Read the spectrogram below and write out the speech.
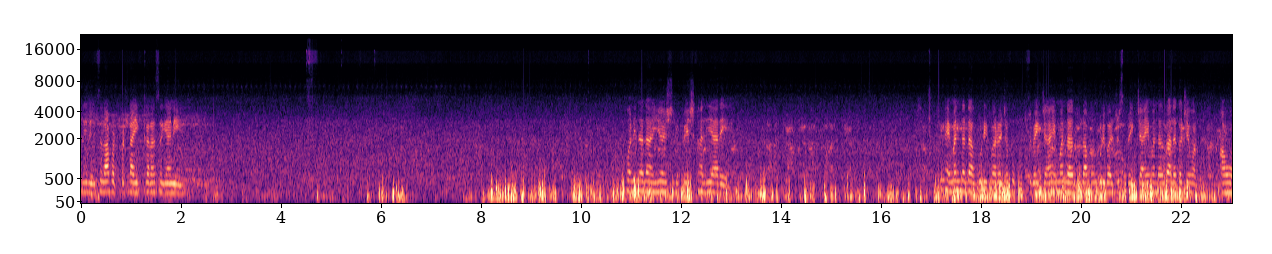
नाही चला पटपट लाईक करा सगळ्यांनी. कोणी दादा यश रुपेश खाली आरे हेमंत दादा गुढीपाडव्याच्या खूप खूप शुभेच्छा. हेमंत दादा तुला पण गुढीपाडव्याच्या शुभेच्छा. हेमंत दादा झालं का जेवण? अहो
